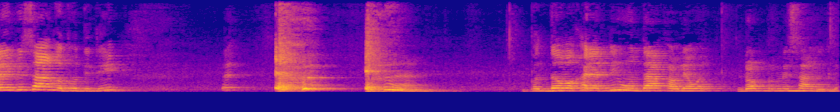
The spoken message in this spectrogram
सकाळी बी सांगत होती ती. पण दवाखान्यात नेऊन दाखवल्यावर डॉक्टरने सांगितलं.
